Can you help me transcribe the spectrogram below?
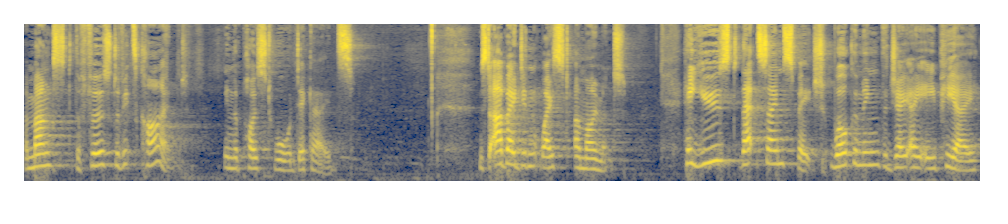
amongst the first of its kind in the post-war decades. Mr Abe didn't waste a moment. he used that same speech, welcoming the JAEPA,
